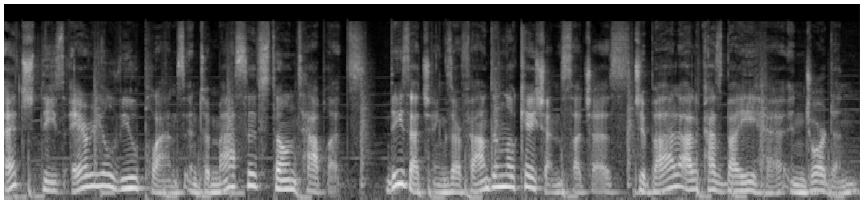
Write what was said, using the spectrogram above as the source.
etched these aerial view plans into massive stone tablets. These etchings are found in locations such as Jibal al-Kazbaiha in Jordan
